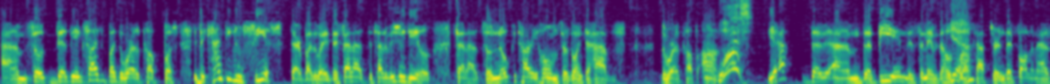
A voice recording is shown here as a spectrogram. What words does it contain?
Um, so they'll be excited by the World Cup, but they can't even see it there, by the way. They fell out, the television deal fell out, so no Qatari homes are going to have the World Cup on. What? Yeah, the um, the beIN is the name of the host Yeah. broadcaster, and they've fallen out.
